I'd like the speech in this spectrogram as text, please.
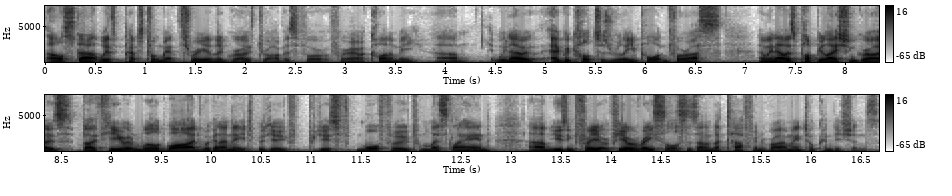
I'll start with perhaps talking about three of the growth drivers for, for our economy. Um, we know agriculture is really important for us. And we know as population grows both here and worldwide, we're going to need to produce, more food from less land um, using fewer, fewer resources under tough environmental conditions.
